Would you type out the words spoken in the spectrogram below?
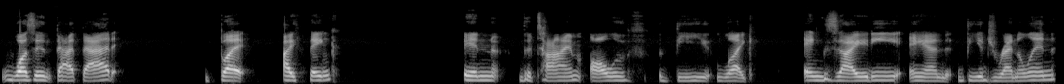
wasn't that bad, but I think in the time all of the like anxiety and the adrenaline,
